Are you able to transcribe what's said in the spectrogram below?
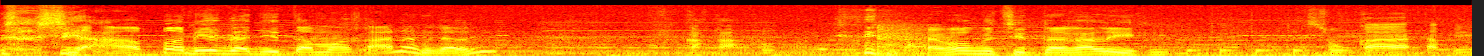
Siapa dia gak cinta makanan kali? Kakakku Emang pecinta kali, suka tapi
